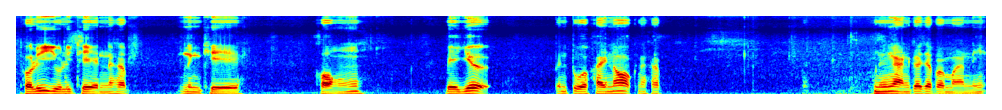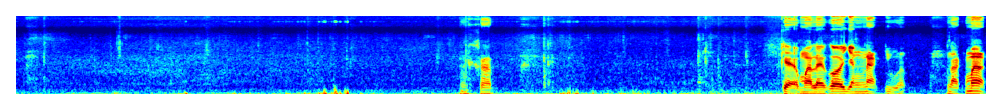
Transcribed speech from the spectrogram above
โพลียูริเทนนะครับ 1K ของเบเยอร์เป็นตัวภายนอกนะครับ เนื้องานก็จะประมาณนี้ นะครับ แกะออกมาแล้วก็ยังหนักอยู่หนักมาก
